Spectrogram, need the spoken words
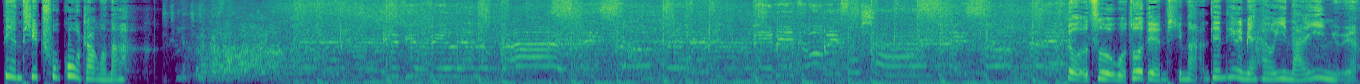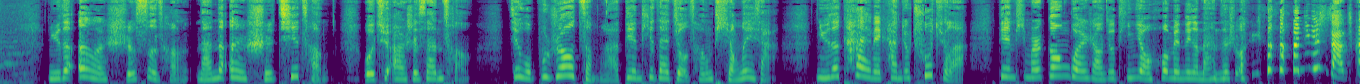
电梯出故障了呢。”有一次我坐电梯嘛，电梯里面还有一男一女，女的摁了十四层，男的摁十七层，我去二十三层，结果不知道怎么了，电梯在九层停了一下，女的看也没看就出去了，电梯门刚关上，就听见我后面那个男的说：“你个傻叉！”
